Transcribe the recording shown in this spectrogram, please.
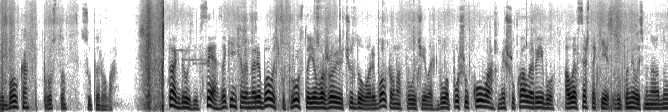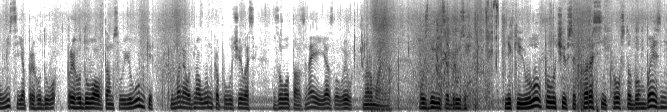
Рибалка просто суперова. Так, друзі, все, закінчили ми рибалочку. Просто я вважаю чудова рибалка в нас вийшла. Була пошукова, ми шукали рибу, але все ж таки зупинились ми на одному місці. Я пригодував, пригодував там свої лунки, і в мене одна лунка вийшла золота. З неї я зловив нормально. Ось дивіться, друзі. який улов получився. Карасі просто бомбезні,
